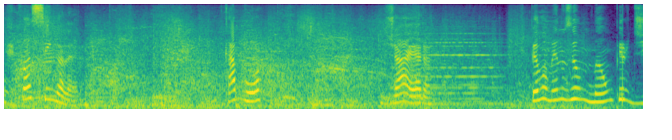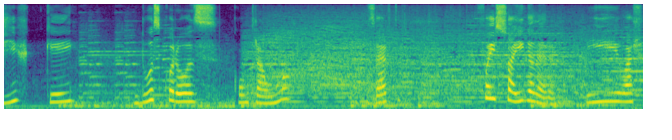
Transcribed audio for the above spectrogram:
E ficou assim, galera. Acabou. Já era. Pelo menos eu não perdi. Fiquei duas coroas contra uma. Certo? Foi isso aí, galera. E eu acho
